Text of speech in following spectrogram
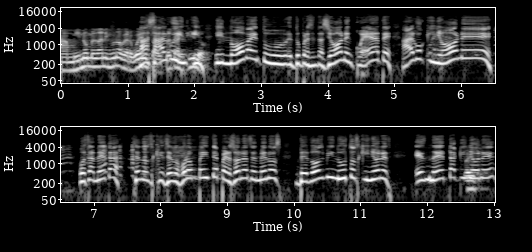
A mí no me da ninguna vergüenza. Haz algo, in- tranquilo. in- innova en tu, en tu presentación, encuérdate, algo Quiñones. O sea, neta, se nos, se nos fueron 20 personas en menos de dos minutos, Quiñones. ¿Es neta, Quiñones?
